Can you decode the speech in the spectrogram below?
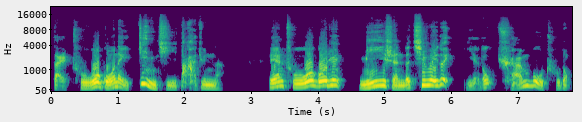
在楚国国内进起大军呢，连楚国国君芈沈的亲卫队也都全部出动。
